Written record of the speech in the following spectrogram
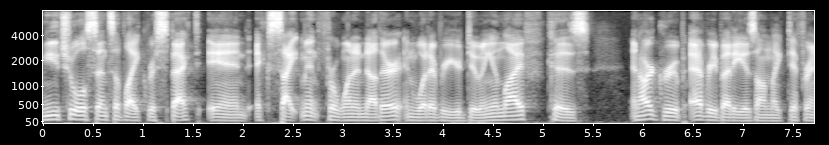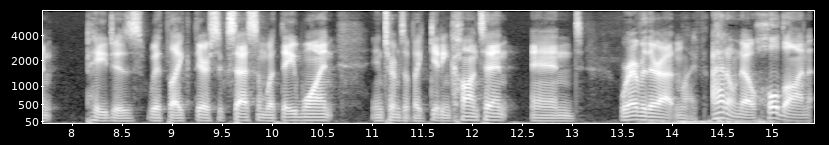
mutual sense of like respect and excitement for one another and whatever you're doing in life because in our group everybody is on like different pages with like their success and what they want in terms of like getting content and wherever they're at in life i don't know hold on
